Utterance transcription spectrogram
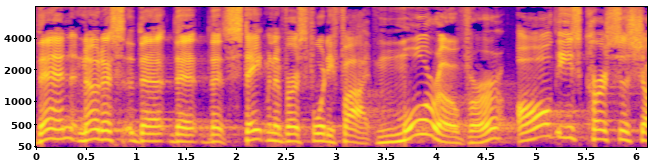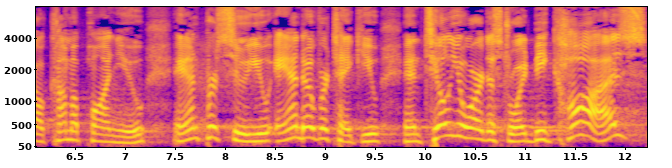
Then notice the, the, the statement in verse 45 Moreover, all these curses shall come upon you and pursue you and overtake you until you are destroyed because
